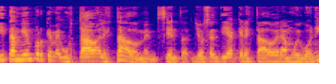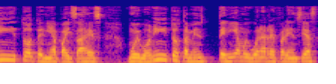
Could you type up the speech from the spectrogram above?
y también porque me gustaba el estado. Me siento, yo sentía que el estado era muy bonito, tenía paisajes muy bonitos, también tenía muy buenas referencias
